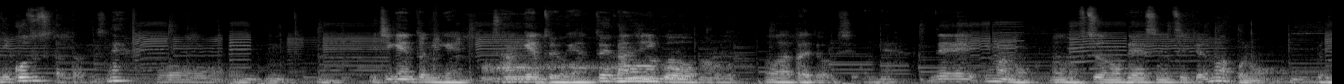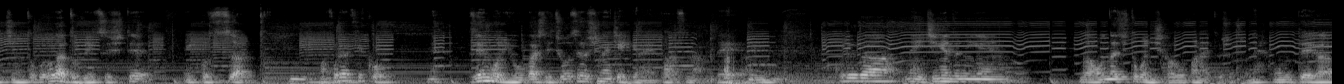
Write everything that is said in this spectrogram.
2個ずつだったわけですね。うん1弦と2弦3弦と4弦という感じにこう分かれてるわけですよね。で今の、うん、普通のベースについてるのはこのブリッジのところが独立して1個ずつあると、どまあ、これは結構ね前後に動かして調整をしなきゃいけないパーツなんでこれがね1弦と2弦が同じところにしか動かないとちょっとね音程が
